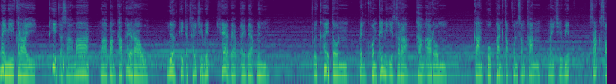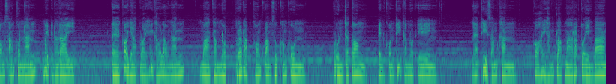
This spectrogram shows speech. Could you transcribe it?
ไม่มีใครที่จะสามารถมาบังคับให้เราเลือกที่จะใช้ชีวิตแค่แบบใดแบบหนึ่ง ฝึกให้ตนเป็นคนที่มีอิสระทางอารมณ์ การผูกพันกับคนสำคัญในชีวิต สักสองสามคนนั้นไม่เป็นอะไร แต่ก็อย่าปล่อยให้เขาเหล่านั้น มากำหนดระดับของความสุขของคุณ คุณจะต้องเป็นคนที่กำหนดเอง และที่สำคัญก็ให้หันกลับมารักตัวเองบ้าง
